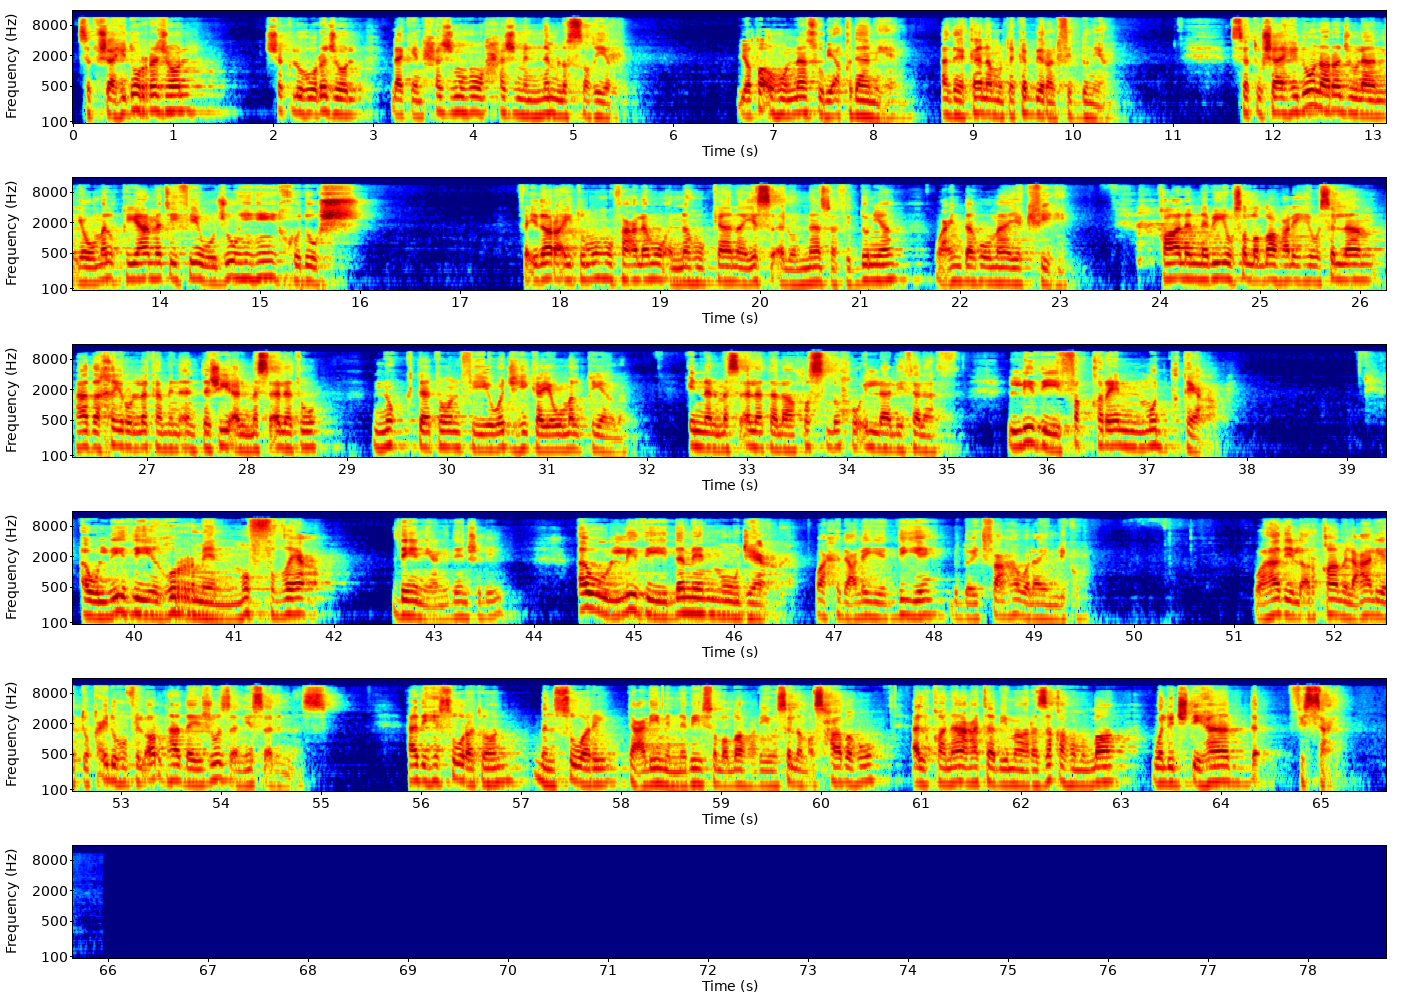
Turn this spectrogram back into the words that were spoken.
ستشاهدون رجل شكله رجل لكن حجمه حجم النمل الصغير. يطأه الناس بأقدامهم. هذا كان متكبرا في الدنيا. ستشاهدون رجلا يوم القيامة في وجوهه خدوش. فإذا رأيتموه فاعلموا أنه كان يسأل الناس في الدنيا وعنده ما يكفيه. قال النبي صلى الله عليه وسلم هذا خير لك من أن تجيء المسألة نكتة في وجهك يوم القيامة. إن المسألة لا تصلح إلا لثلاث. لذي فقر مدقع أو لذي غرم مفضع. دين يعني دين شديد. أو لذي دم موجع. واحد عليه الدية بده يدفعها ولا يملكها وهذه الأرقام العالية تقعده في الأرض. هذا يجوز أن يسأل الناس. هذه صورة من صور تعليم النبي صلى الله عليه وسلم أصحابه القناعة بما رزقهم الله والاجتهاد في السعي.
